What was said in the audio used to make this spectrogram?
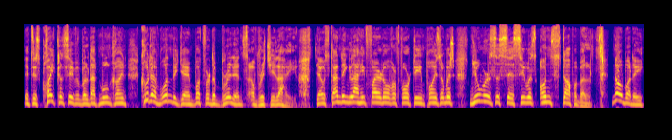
It is quite conceivable that Mooncoin could have won the game but for the brilliance of Richie Leahy. The outstanding Leahy fired over 14 points and with numerous assists he was unstoppable. Nobody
